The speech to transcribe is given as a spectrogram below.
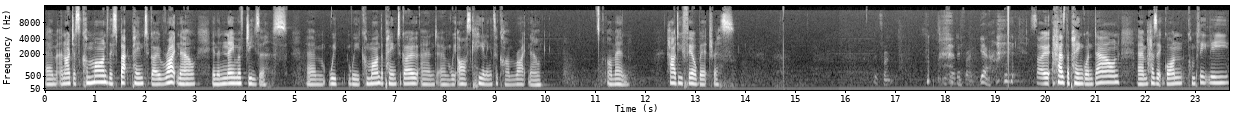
Um, and I just command this back pain to go right now in the name of Jesus. Um, we, we command the pain to go and um, we ask healing to come right now. Amen. How do you feel, Beatrice? Different. different. Yeah. So, has the pain gone down? Um, has it gone completely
